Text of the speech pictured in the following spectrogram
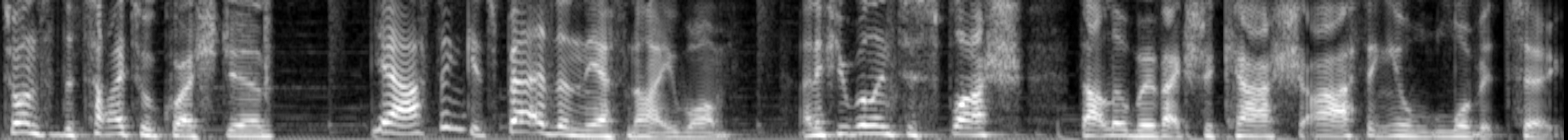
To answer the title question, yeah, I think it's better than the F91. And if you're willing to splash that little bit of extra cash, I think you'll love it too.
